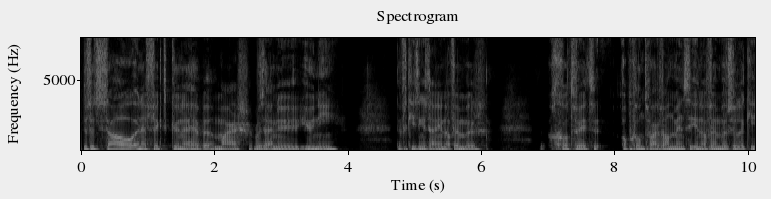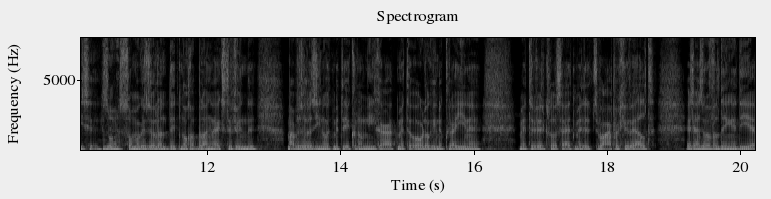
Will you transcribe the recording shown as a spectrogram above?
Dus het zou een effect kunnen hebben, maar we zijn nu juni. De verkiezingen zijn in november. God weet op grond waarvan mensen in november zullen kiezen. Sommigen zullen dit nog het belangrijkste vinden, maar we zullen zien hoe het met de economie gaat, met de oorlog in Oekraïne, met de werkloosheid, met het wapengeweld. Er zijn zoveel dingen die uh,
